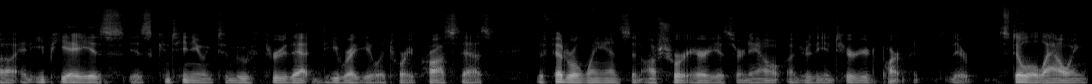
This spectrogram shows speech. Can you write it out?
Uh, and EPA is, is continuing to move through that deregulatory process. The federal lands and offshore areas are now under the Interior Department. They're still allowing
